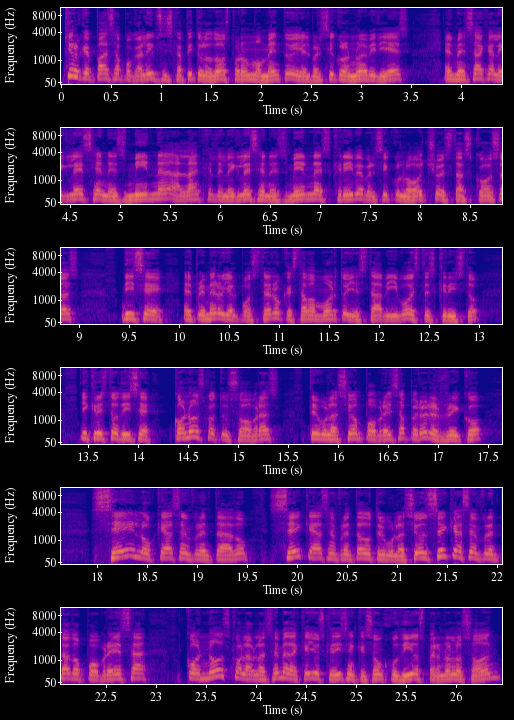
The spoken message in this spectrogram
Quiero que pase Apocalipsis capítulo 2 por un momento y el versículo 9 y 10. El mensaje a la iglesia en Esmirna, al ángel de la iglesia en Esmirna, escribe versículo 8 estas cosas. Dice, el primero y el postero que estaba muerto y está vivo, este es Cristo. Y Cristo dice, conozco tus obras, tribulación, pobreza, pero eres rico. Sé lo que has enfrentado, sé que has enfrentado tribulación, sé que has enfrentado pobreza, conozco la blasfemia de aquellos que dicen que son judíos, pero no lo son,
